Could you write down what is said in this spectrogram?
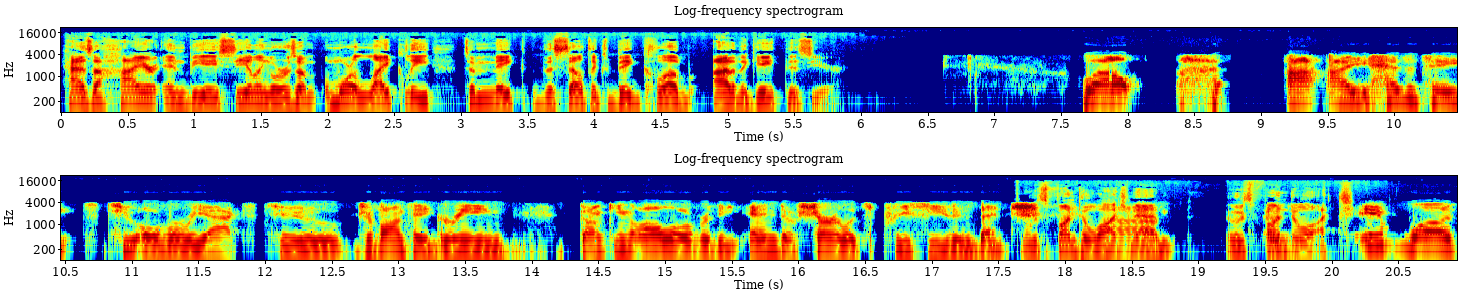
has a higher NBA ceiling or is more likely to make the Celtics big club out of the gate this year? Well, I hesitate to overreact to Javonte Green dunking all over the end of Charlotte's preseason bench. It was fun to watch, um, man. It was fun to watch. It was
